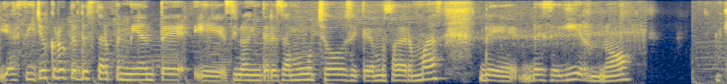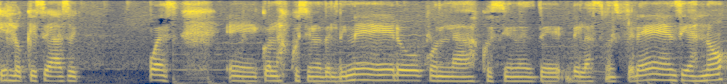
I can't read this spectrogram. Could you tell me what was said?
y así yo creo que es de estar pendiente eh, si nos interesa mucho, si queremos saber más, de, de seguir, ¿no? qué es lo que se hace pues eh, con las cuestiones del dinero, con las cuestiones de, de las transferencias, ¿no?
